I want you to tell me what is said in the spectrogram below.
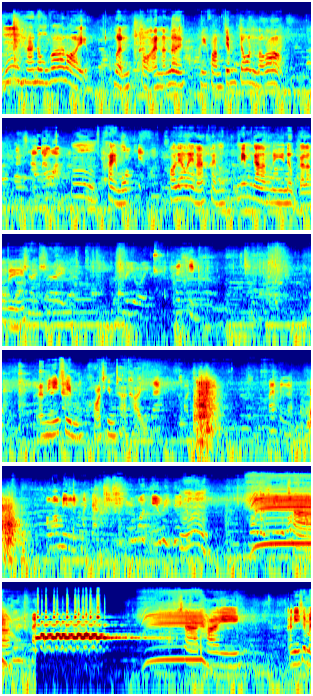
อร่อยมากอืมชานมก็อร่อย เหมือนสองอันนั้นเลย มีความเจ้มจนแล้วก็ เป็นชาไต้หวันอืม ไข่มุกเขียนไว้เขาเรียกอะไรนะ ไข่มุกนิ่มกำลังดีหนึบกำลังดี ใช่ใช่อร่อยให้ชิมอันนี้ชิม ขอชิมชาไทย แรกขอชิมก่อนไม่เป็นไร เพราะว่ามีลิปเหมือนกันเมื่อกี้พี่อืม ชา ชาไทย อันนี้ใช่ไหม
